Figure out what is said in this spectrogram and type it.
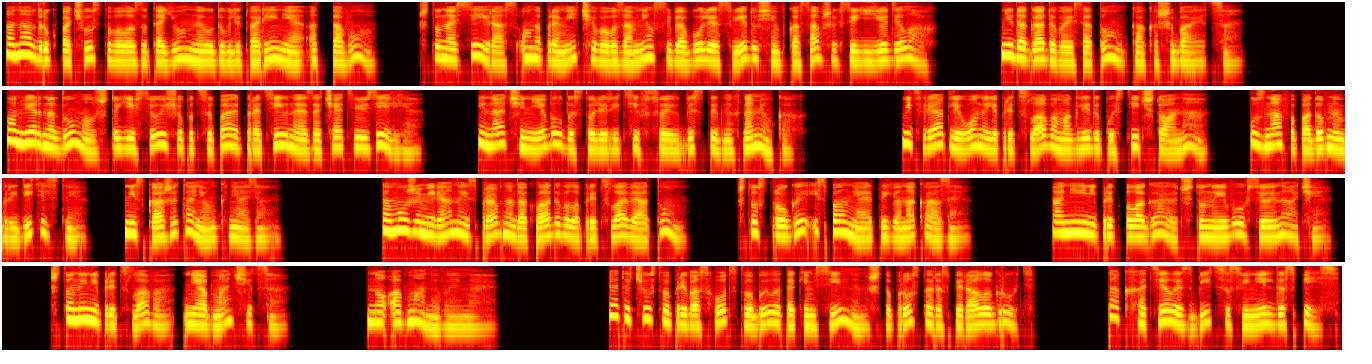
она вдруг почувствовала затаённое удовлетворение от того, что на сей раз он опрометчиво возомнил себя более сведущим в касавшихся ее делах, не догадываясь о том, как ошибается. Он верно думал, что ей все еще подсыпает противное зачатию зелья, иначе не был бы столь ретив в своих бесстыдных намеках. Ведь вряд ли он или Предслава могли допустить, что она, узнав о подобном вредительстве, не скажет о нем князю. К тому же Миряна исправно докладывала Предславе о том, что строго исполняет ее наказы. Они не предполагают, что на его все иначе, что ныне Предслава не обманщица, но обманываемая. Это чувство превосходства было таким сильным, что просто распирало грудь. Так хотелось сбить со свинельда спесь.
